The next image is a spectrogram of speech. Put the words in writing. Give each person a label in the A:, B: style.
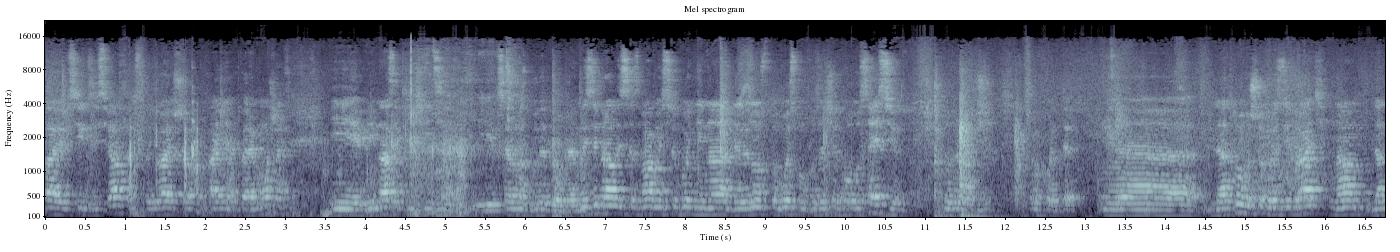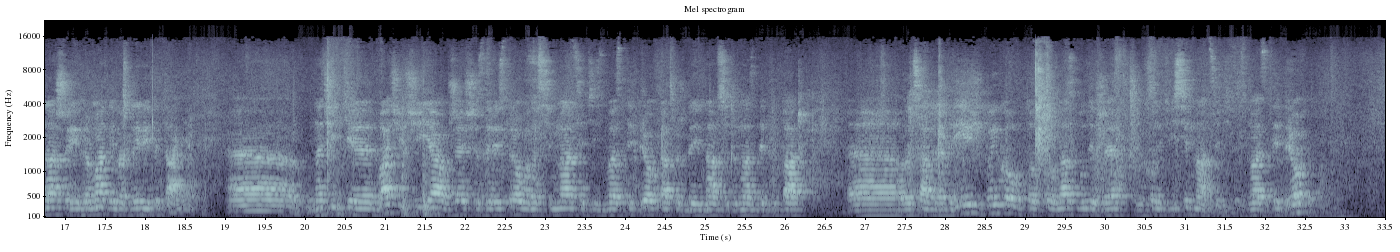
A: вітаю всіх зі святом. Сподіваюся, що кохання переможе і війна закінчиться, і все у нас буде добре. Ми зібралися з вами сьогодні на 98-му позачергову сесію. Добрий вечір. Проходьте. Е, Для того, щоб розібрати нам для нашої громади важливі питання. Е, Значить, е, бачучи, я вже що зареєстровано 17 із 23, також доєднався до нас депутат Олександр Андрійович Биков, тобто у нас буде вже виходить 18 з 23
